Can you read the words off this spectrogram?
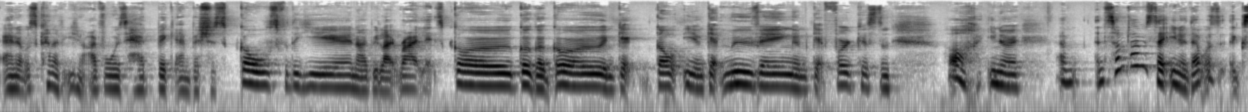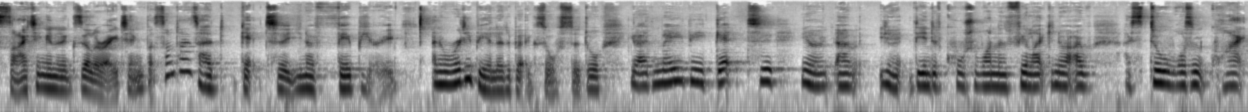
and it was kind of you know i've always had big ambitious goals for the year and i'd be like right let's go go go go and get go you know get moving and get focused and oh you know um, and sometimes that you know that was exciting and exhilarating but sometimes i'd get to you know february and already be a little bit exhausted or you know I'd maybe get to you know um, you know the end of quarter one and feel like you know I I still wasn't quite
